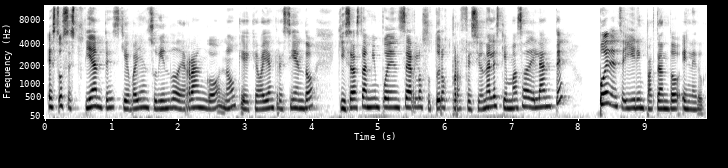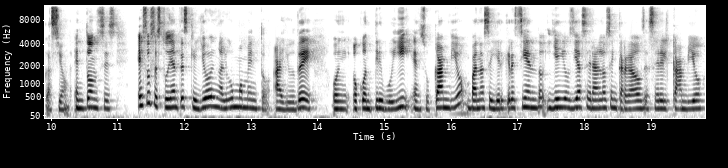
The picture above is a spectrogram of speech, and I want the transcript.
estos estudiantes que vayan subiendo de rango, ¿no? que, que vayan creciendo, quizás también pueden ser los futuros profesionales que más adelante pueden seguir impactando en la educación. Entonces, esos estudiantes que yo en algún momento ayudé o, o, contribuí en su cambio van a seguir creciendo y ellos ya serán los encargados de hacer el cambio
